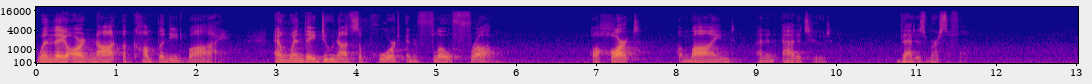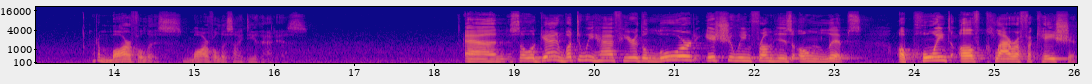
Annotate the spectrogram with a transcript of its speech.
when they are not accompanied by and when they do not support and flow from a heart, a mind, and an attitude that is merciful. What a marvelous, marvelous idea that is. And so, again, what do we have here? The Lord issuing from his own lips a point of clarification.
